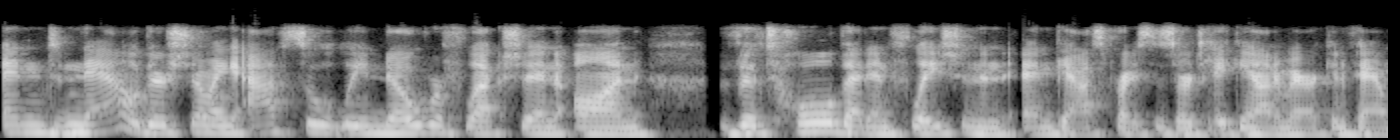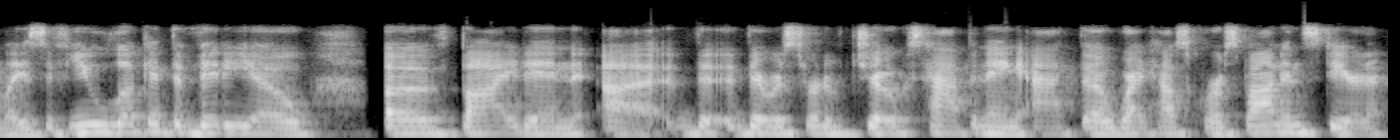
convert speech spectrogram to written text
And now they're showing absolutely no reflection on the toll that inflation and, and gas prices are taking on American families. If you look at the video of Biden, uh, the, there was sort of jokes happening at the White House Correspondents' dinner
